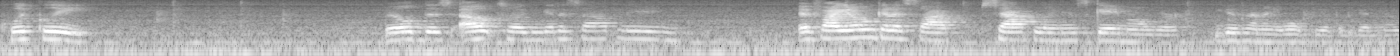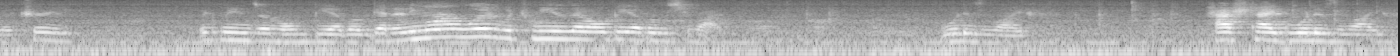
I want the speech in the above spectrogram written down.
Quickly. Build this out so I can get a sapling. If I don't get a sapling, it's game over. Because then I won't be able to get another tree. Which means I won't be able to get any more wood, which means I won't be able to survive. Wood is life. Hashtag wood is life.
